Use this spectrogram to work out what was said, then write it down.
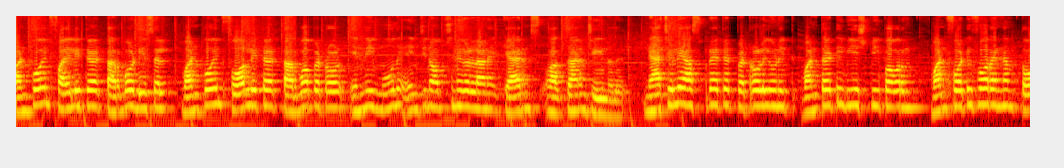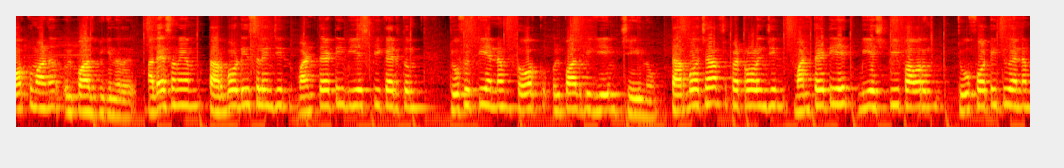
one point five litre turbo diesel one point four litre turbo petrol എന്നീ മൂന്ന് എഞ്ചിൻ ഓപ്ഷനുകളിലാണ് കാരൻസ് വാഗ്ദാനം ചെയ്യുന്നത്. Naturally aspirated petrol unit one thirty B H P പവറും one forty four N M ടോർക്കുമാണ് ഉൽപ്പാദിപ്പിക്കുന്നത്. അതേസമയം turbo diesel engine one thirty B H P കരുത്തും two fifty N M torque ഉൽപ്പാദിപ്പിക്കുകയും ചെയ്യുന്നു. Turbo charge petrol engine one thirty eight B H P പവറും two forty two N M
